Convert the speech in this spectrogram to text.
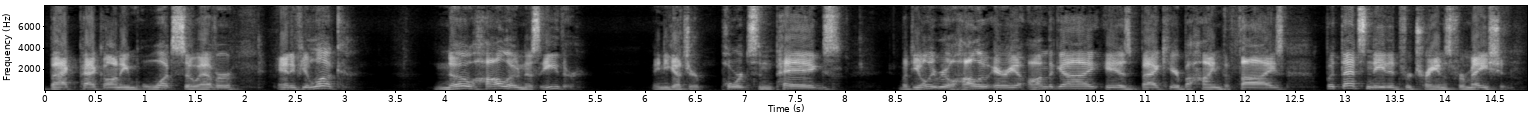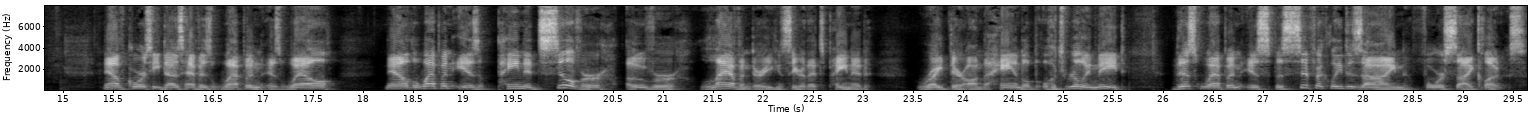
backpack on him whatsoever. And if you look, no hollowness either. And you got your ports and pegs, but the only real hollow area on the guy is back here behind the thighs, but that's needed for transformation. Now, of course, he does have his weapon as well. Now, the weapon is painted silver over lavender. You can see where that's painted right there on the handle. But what's really neat, this weapon is specifically designed for Cyclonus.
